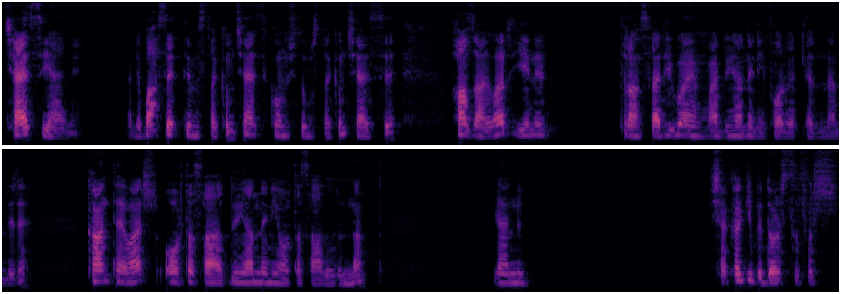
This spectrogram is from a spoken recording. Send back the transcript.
Chelsea yani. Hani bahsettiğimiz takım Chelsea, konuştuğumuz takım Chelsea. Hazard var, yeni transfer Higuain var, dünyanın en iyi forvetlerinden biri. Kante var, orta saha, dünyanın en iyi orta sahalarından. Yani şaka gibi 4-0.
